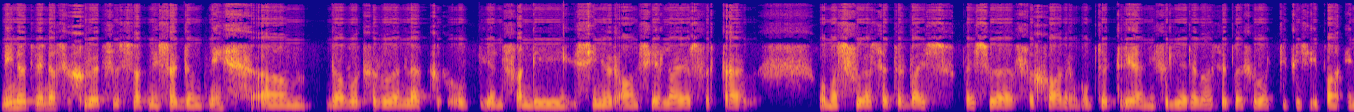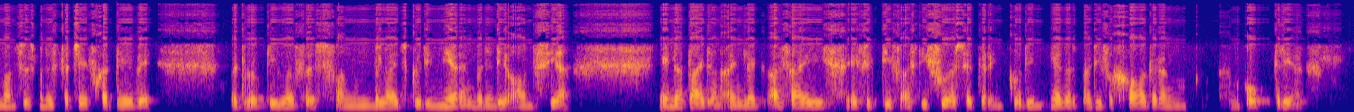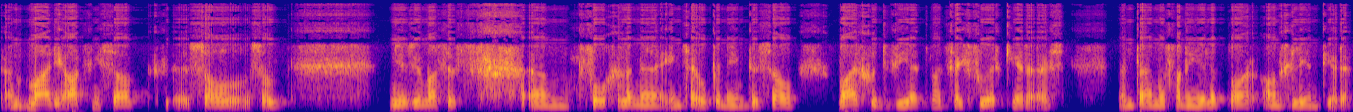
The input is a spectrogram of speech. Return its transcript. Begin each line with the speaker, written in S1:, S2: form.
S1: nie noodwendig so groot soos wat mense sou dink nie. Ehm um, daar word gewoonlik op een van die senior ANC leiers vertrou om as voorsitter by by so 'n vergadering op te tree. In die verlede was dit byvoorbeeld tipies iemand soos minister Jeff Gadebe wat ook die hoof is van beleidskoördinering binne die ANC en dat hy dan eintlik as hy effektief as die voorsitter en koördineerder by die vergadering um, optree. Um, maar die aard van die saak sal sal nie Zuma se ehm volgelinge en sy opponente sal baie goed weet wat sy voorkeure is in terme van 'n hele paar aangeleenthede.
